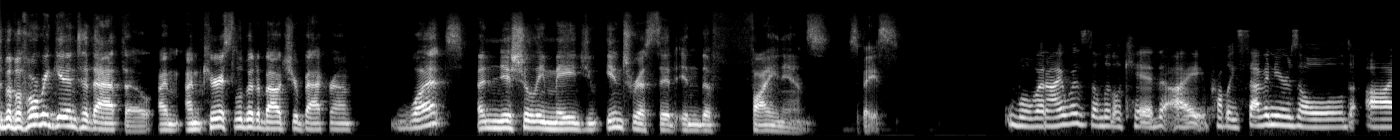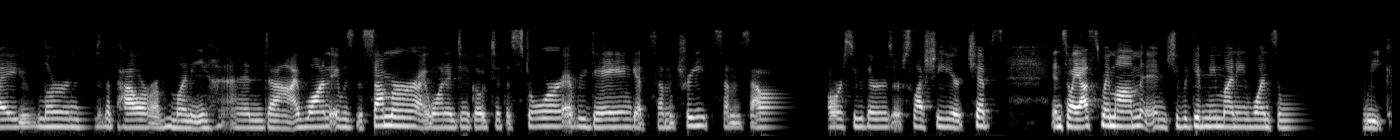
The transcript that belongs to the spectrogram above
but before we get into that though, I'm I'm curious a little bit about your background. What initially made you interested in the finance space? Well, when I was a little kid, I probably seven years old, I learned the power of money. And uh, I want it was the summer. I wanted to go to the store every day and get some treats, some sour soothers or slushy or chips. And so I asked my mom, and she would give me money once a week.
